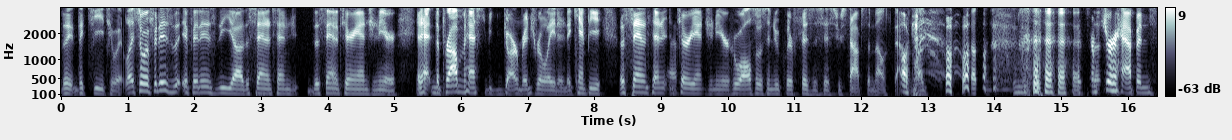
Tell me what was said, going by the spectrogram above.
the the key to it. Like so, if it is the if it is the uh, the sanitary the sanitary engineer, it ha- the problem has to be garbage related. It can't be the sanitary engineer who also is a nuclear physicist who stops the meltdown. Okay. Like I'm sure it happens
